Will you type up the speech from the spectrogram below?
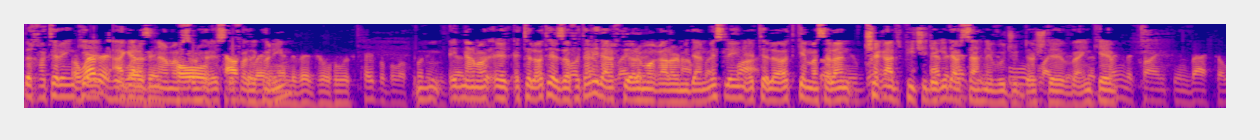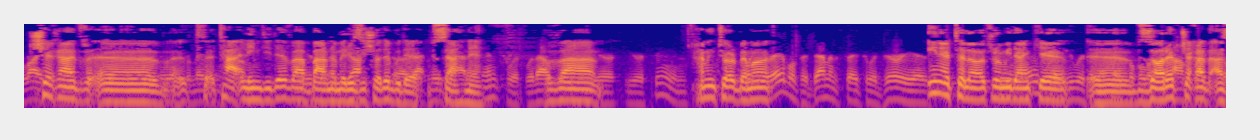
به خاطر اینکه اگر از این نرم افزار استفاده کنیم اطلاعات اضافه تری در اختیار ما قرار میدن. مثل این اطلاعات که مثلا چقدر پیچیدگی در صحنه وجود داشته و اینکه چقدر تعلیم دیده و برنامه ریزی شده بوده صحنه. و همینطور به ما این اطلاعات رو میدن که زارب چقدر از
